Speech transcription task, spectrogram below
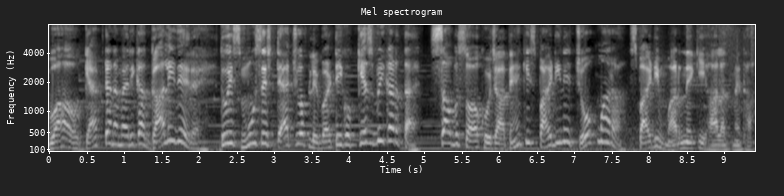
वाह कैप्टन अमेरिका गाली दे रहे तो इस मुँह से स्टैचू ऑफ़ लिबर्टी को किस भी करता है? सब शौक हो जाते हैं कि स्पाइडी ने जोक मारा। स्पाइडी मरने की हालत में था।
